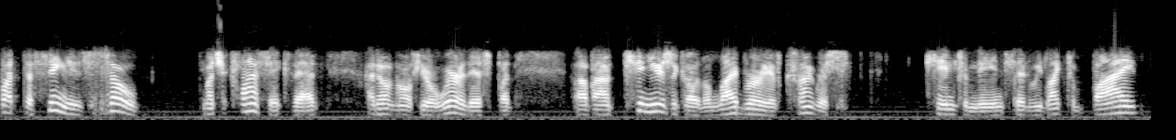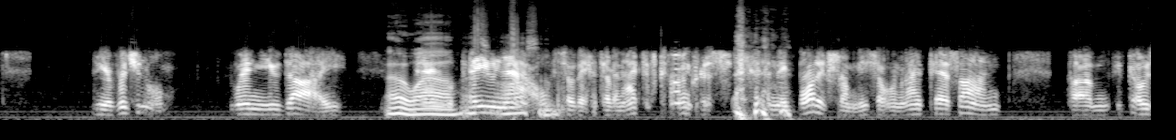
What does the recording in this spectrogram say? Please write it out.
But the thing is so much a classic that I don't know if you're aware of this, but about 10 years ago, the Library of Congress came to me and said, We'd like to buy the original when you die Oh, wow. and we'll pay you now. awesome. So they had to have an act of Congress, and they bought it from me. So when I pass on, um, it goes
